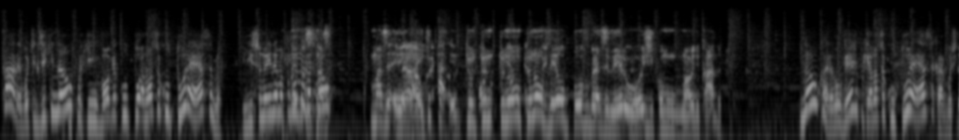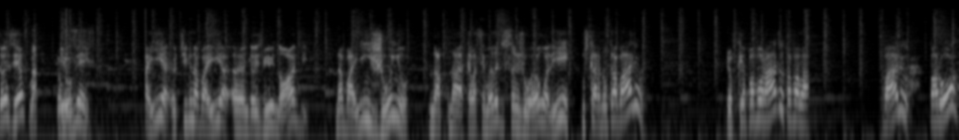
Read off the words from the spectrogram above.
Cara, eu vou te dizer que não, porque envolve a cultura. A nossa cultura é essa, meu. E isso nem é uma falta de educação. Mas, mas é, não, aí que tá. Tu, tu, tu, não, tu não vê o povo brasileiro hoje como mal educado? Não, cara, eu não vejo, porque a nossa cultura é essa, cara. Vou te dar um exemplo. Ah, eu, eu vejo. Bahia, eu tive na Bahia uh, em 2009, na Bahia em junho, na, naquela semana de São João ali, os caras não trabalham. Eu fiquei apavorado, eu tava lá. Trabalho, parou,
